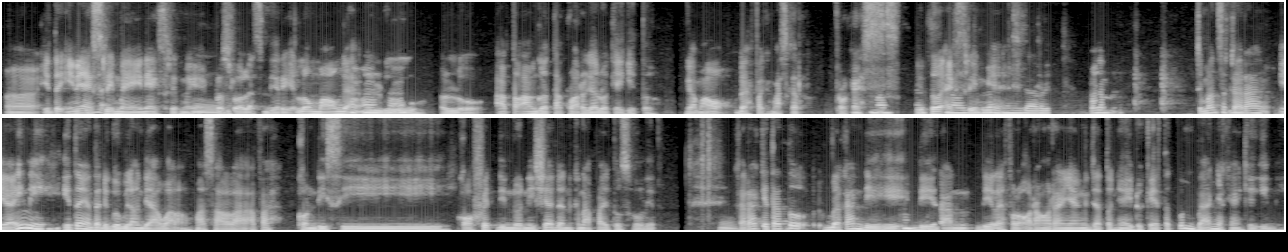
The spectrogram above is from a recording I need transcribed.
eh, itu ini ekstrimnya ini ekstrimnya. Hmm. terus lo lihat sendiri lo mau nggak Hmm, lu lu atau anggota keluarga lo kayak gitu. Nggak mau udah pakai masker prokes. Itu ekstrimnya. cuman cuman sekarang ya ini itu yang tadi gue bilang di awal masalah apa kondisi covid di Indonesia dan kenapa itu sulit Hmm. karena kita tuh bahkan di Hmm. di ran- di level orang-orang yang jatuhnya educated pun banyak yang kayak gini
